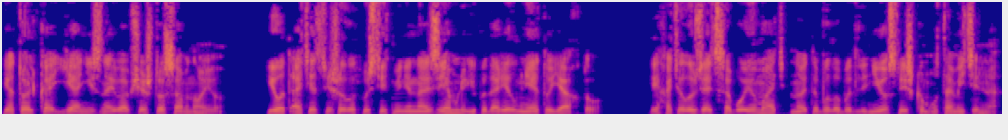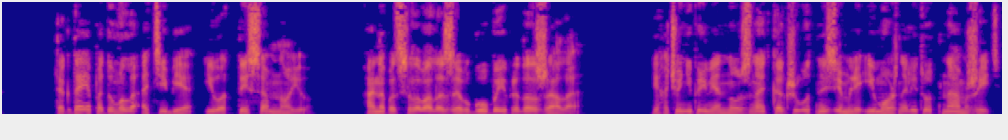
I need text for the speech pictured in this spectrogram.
Я только, я не знаю вообще, что со мною. И вот отец решил отпустить меня на землю и подарил мне эту яхту. Я хотела взять с собой мать, но это было бы для нее слишком утомительно. Тогда я подумала о тебе, и вот ты со мною. Она поцеловала Зе в губы и продолжала. Я хочу непременно узнать, как живут на земле, и можно ли тут нам жить.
